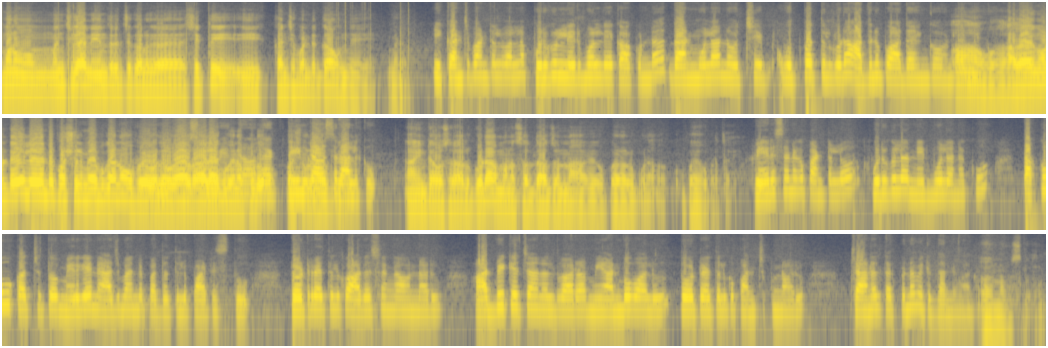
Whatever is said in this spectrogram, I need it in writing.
మనం మంచిగా నియంత్రించగలిగే శక్తి ఈ కంచి పంటగా ఉంది మేడం. ఈ కంచి పంటల వల్ల పురుగుల నిర్మూలనే కాకుండా దాని మూలాన వచ్చే ఉత్పత్తులు కూడా అదనపు ఆదాయంగా ఉంటాయి. ఆదాయంగా ఉంటాయి లేదంటే పశువుల మేపుగాను ఒకవేళ రాలేకపోయినప్పుడు ఇంటి అవసరాలకు. ఇంటి అవసరాలు కూడా మన సద్దా జొన్న అవి ఉపయోగాలు కూడా ఉపయోగపడతాయి. వేరుశనగ పంటలో పురుగుల నిర్మూలనకు తక్కువ ఖర్చుతో మెరుగైన యాజమాన్య పద్ధతులు పాటిస్తూ తోటి రైతులకు ఆదర్శంగా ఉన్నారు. ఆర్బీకే ఛానల్ ద్వారా మీ అనుభవాలు తోటి రైతులకు పంచుకున్నారు. ఛానల్ తరపున మీకు ధన్యవాదాలు. నమస్కారం.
